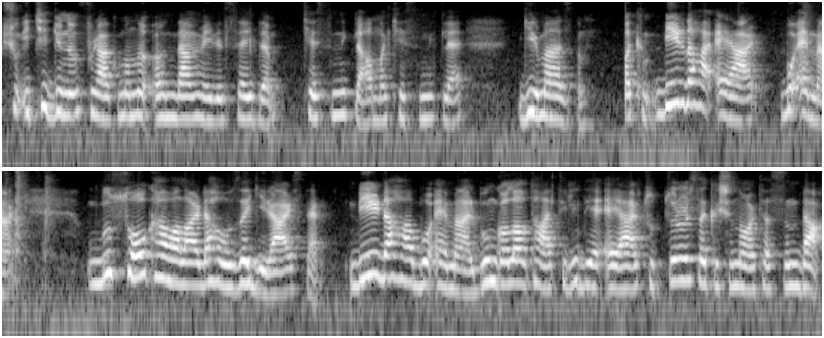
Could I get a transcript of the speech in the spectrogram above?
Şu iki günün fragmanı önden verilseydi kesinlikle ama kesinlikle girmezdim. Bakın bir daha eğer bu Emel bu soğuk havalarda havuza girerse bir daha bu Emel bungalov tatili diye eğer tutturursa kışın ortasında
